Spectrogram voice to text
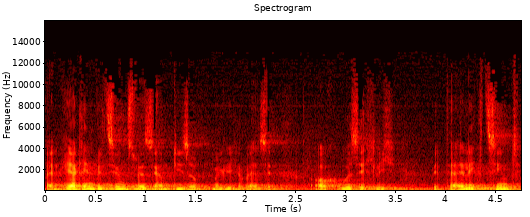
einhergehen, beziehungsweise an dieser möglicherweise auch ursächlich beteiligt sind.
